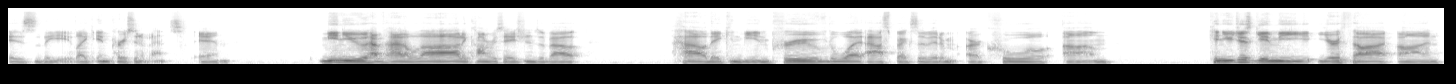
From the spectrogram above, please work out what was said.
is the like in person events. And me and you have had a lot of conversations about how they can be improved, what aspects of it are cool. Um, can you just give me your thought on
